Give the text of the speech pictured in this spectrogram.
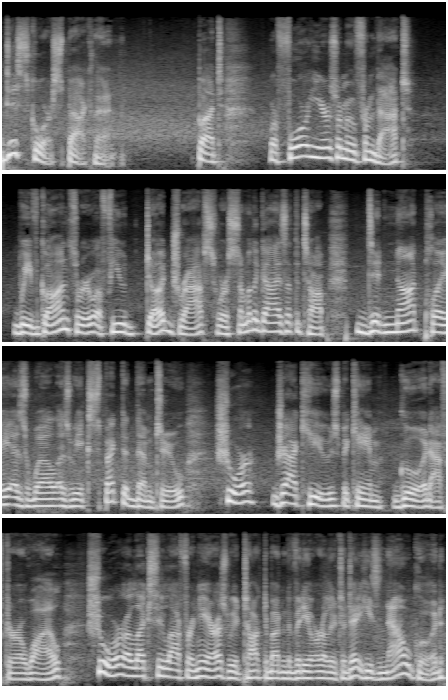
discourse back then. But we're four years removed from that. We've gone through a few dud drafts where some of the guys at the top did not play as well as we expected them to. Sure, Jack Hughes became good after a while. Sure, Alexi Lafreniere, as we had talked about in the video earlier today, he's now good.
